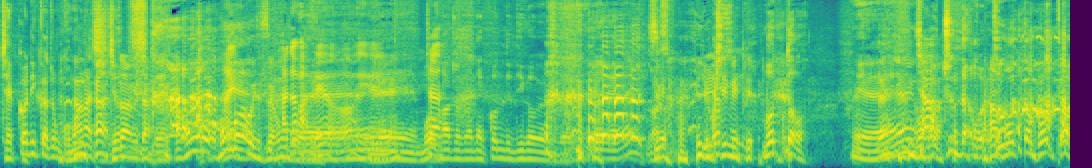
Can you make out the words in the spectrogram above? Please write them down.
제 거니까 좀 그만하시죠. 죄송합니다. 아, 홍보, 홍보 하고 있었어요. 홍보. 가져가세요. 예. 네, 뭘 자, 가져가 내 건데 네가 왜 그래? 욕심이 뭣도 예, 자, 못 준다고요. 못도 못도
